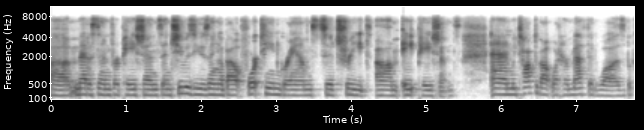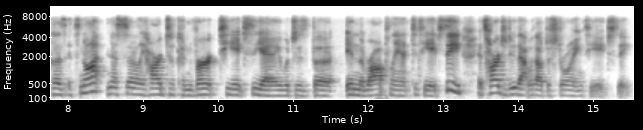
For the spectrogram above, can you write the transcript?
uh, medicine for patients, and she was using about 14 grams to treat um, eight patients. And we talked about what her method was because it's not necessarily hard to convert THCA, which is the in the raw plant, to THC. It's hard to do that without destroying THC.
